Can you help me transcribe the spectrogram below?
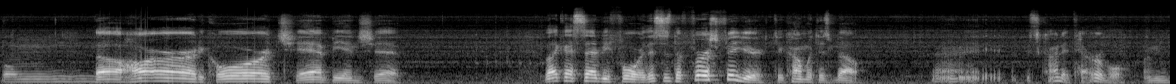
boom. The Hardcore Championship. Like I said before, this is the first figure to come with this belt. Uh, it's kind of terrible. I mean,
